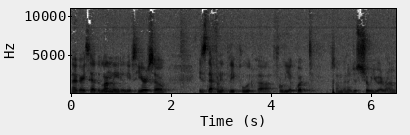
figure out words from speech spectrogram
Like I said the landlady lives here so it's definitely full, uh, fully equipped. So I'm gonna just show you around.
